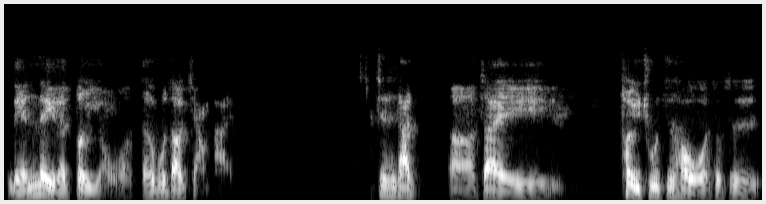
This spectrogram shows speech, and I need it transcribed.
连累了队友得不到奖牌。这是他呃在退出之后，我就是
